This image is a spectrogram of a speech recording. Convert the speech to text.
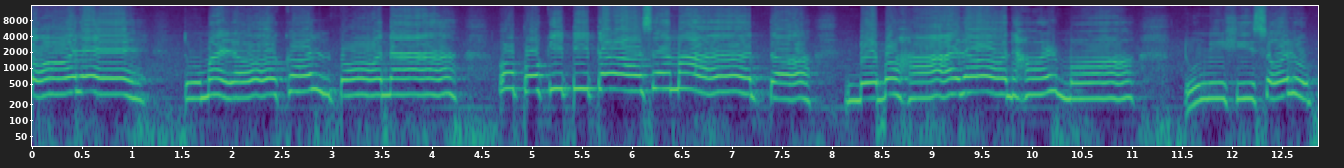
কৰে তোমাৰ কল্পনা। ও প্ৰকৃতিত আছে মাত্ৰ। ব্যৱহাৰ ধৰ্ম তুমি সি স্বৰূপ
